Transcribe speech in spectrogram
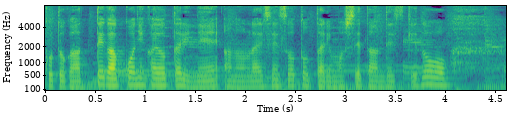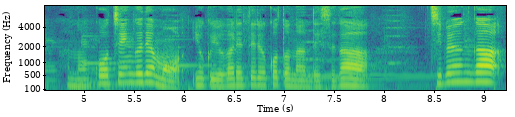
ことがあって学校に通ったりねあのライセンスを取ったりもしてたんですけどあのコーチングでもよく言われてることなんですが自分が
